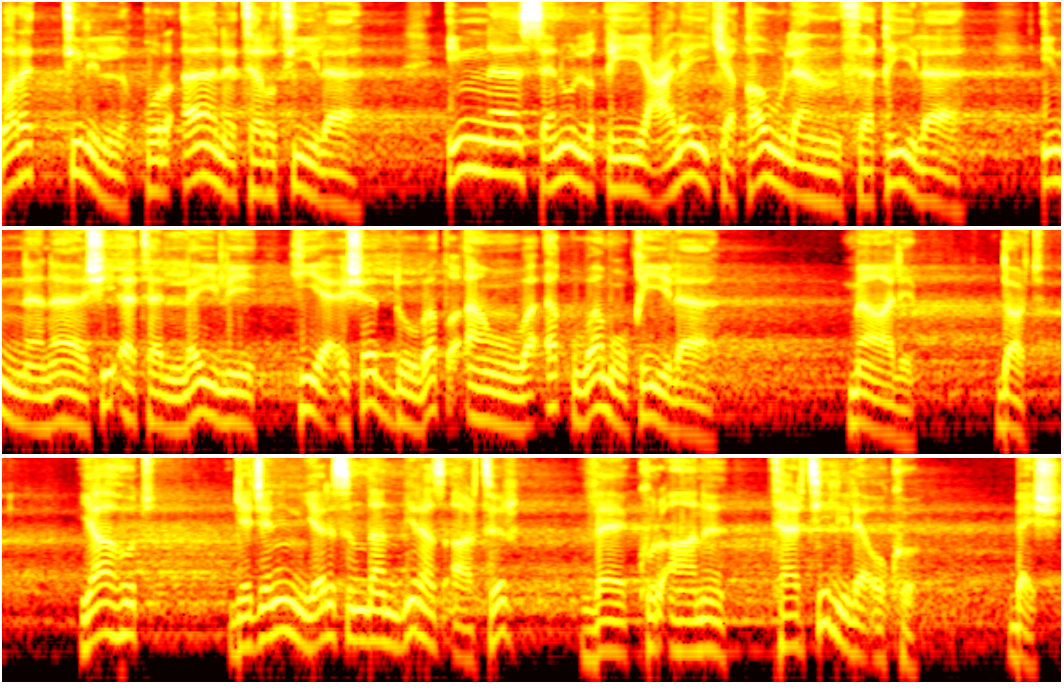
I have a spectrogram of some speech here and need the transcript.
وَرَتِّلِ الْقُرْآنَ تَرْتِيلًا اِنَّا سَنُلْقِي عَلَيْكَ قَوْلًا ثَقِيلًا اِنَّ نَاشِئَةَ اللَّيْلِ هِيَ اَشَدُّ وَطْئًا وَاَقْوَمُ قِيلًا Meali 4. Yahut gecenin yarısından biraz artır ve Kur'an'ı tertil ile oku. 5.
